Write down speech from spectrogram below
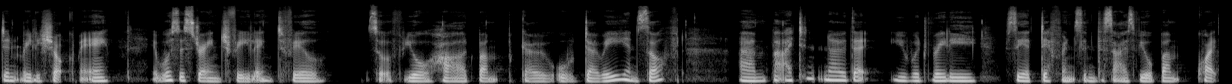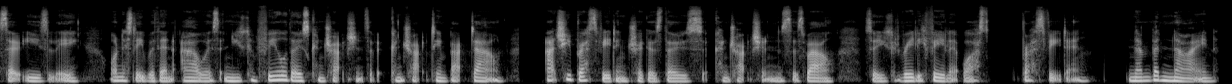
didn't really shock me. It was a strange feeling to feel sort of your hard bump go all doughy and soft. Um, but I didn't know that you would really see a difference in the size of your bump quite so easily, honestly, within hours. And you can feel those contractions of it contracting back down. Actually, breastfeeding triggers those contractions as well. So you could really feel it whilst breastfeeding. Number nine,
